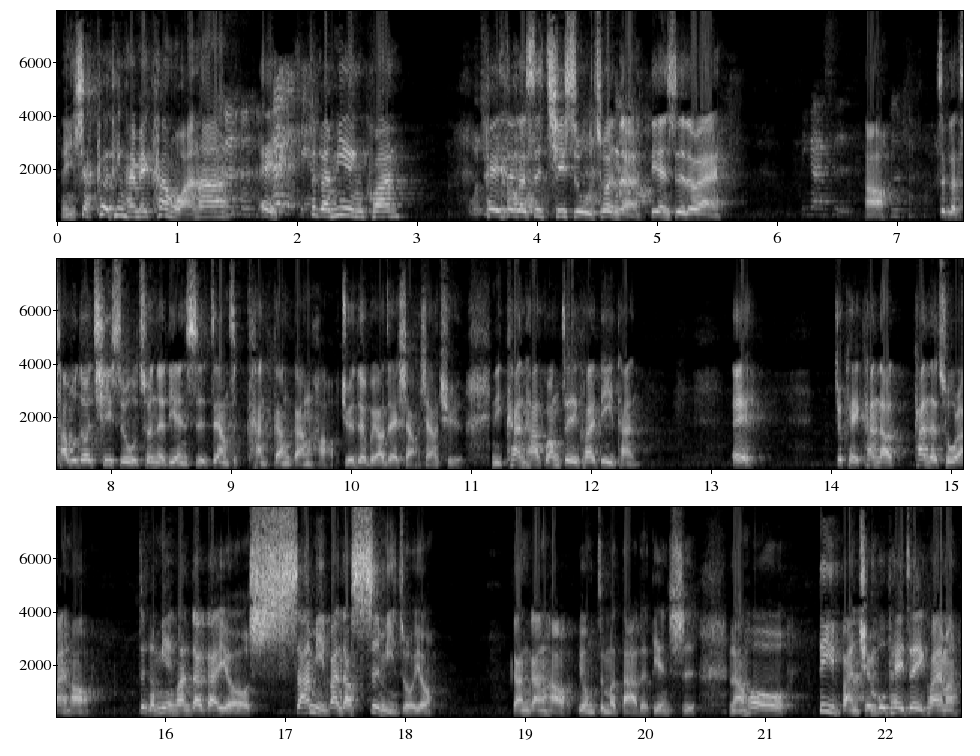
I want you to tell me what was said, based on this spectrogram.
等一下，客厅还没看完啊。哎，这个面宽，配这个是七十五寸的电视，对不对？应该是。啊，这个差不多七十五寸的电视，这样子看刚刚好，绝对不要再小下去。你看它光这一块地毯，哎，就可以看到看得出来哈，这个面宽大概有三米半到四米左右，刚刚好用这么大的电视。然后地板全部配这一块吗？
